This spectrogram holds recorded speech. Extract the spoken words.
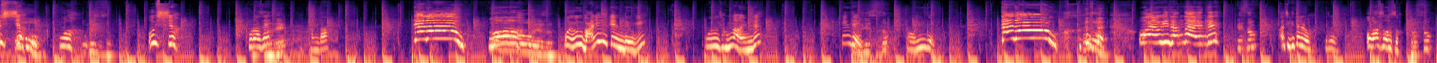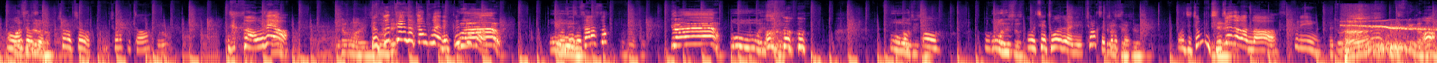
으쌰! 오! 우와. 오 됐어. 으쌰! 보라색 보라색 간다 와. 오 됐어 어 여기 많이 죽겠는데 여기? 어 여기 장난 아닌데? 오 흰색 됐어? 어 흰색 오! 와 여기 장난 아닌데? 깼어? 아직 기다려 기다려 어 왔어 왔어 왔어? 어 왔어 제대로 왔어 초록 초록 초록부터 초록. 자 오세요 어, 잠깐만 그 무서운데? 끝에서 점프해야 돼 끝에서 와우! 오! 어 됐어 살았어? 야! 오, 오, 됐어. 오, 됐어. 어, 오, 됐어. 어 쟤 도와줘야지 초록색 됐어, 초록색 됐어. 어 쟤 점프 진짜 네. 잘한다 스프링 아, 좀 스프링가 봐.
